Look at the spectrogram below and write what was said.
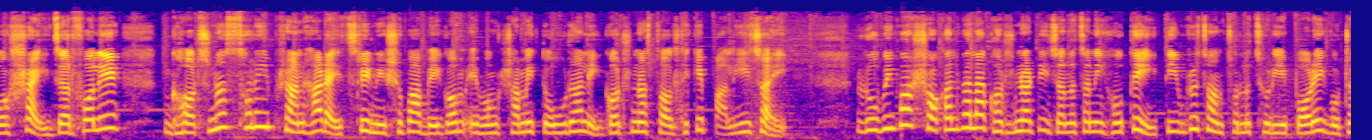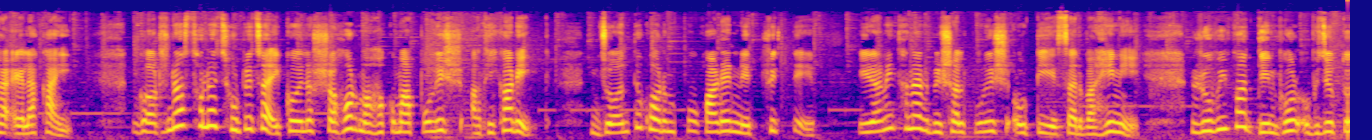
বসায়। যার ফলে ঘটনাস্থলেই প্রাণ হারায় স্ত্রী নিশোফা বেগম এবং স্বামী তৌরালি ঘটনাস্থল থেকে পালিয়ে যায়। রবিবার সকালবেলা ঘটনাটি জানাজানি হতেই তীব্র চাঞ্চল্য ছড়িয়ে পড়ে গোটা এলাকায়। ঘটনাস্থলে ছুটে যায় কৈলাসশহর মহকুমা পুলিশ আধিকারিক। জয়ন্ত কর্মকারের নেতৃত্বে ইরানি থানার বিশাল পুলিশ ও টিএসআর বাহিনী রবিবার দিনভর অভিযুক্ত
